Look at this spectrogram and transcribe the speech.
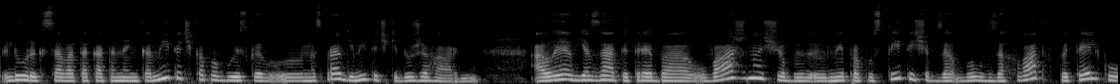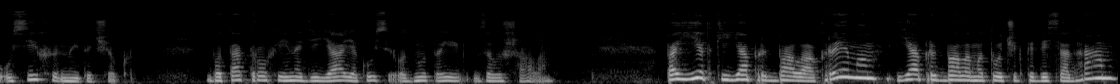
люрексова така тоненька ниточка поблизько. Насправді ниточки дуже гарні. Але в'язати треба уважно, щоб е, не пропустити, щоб був захват в петельку усіх ниточок. Бо так трохи іноді я якусь одну то й залишала. Паєтки я придбала окремо. Я придбала моточок 50 грам.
